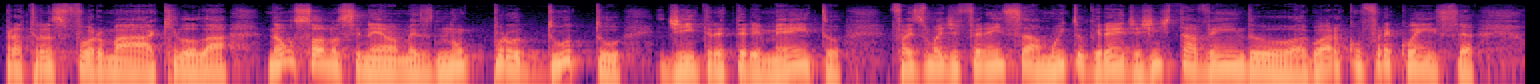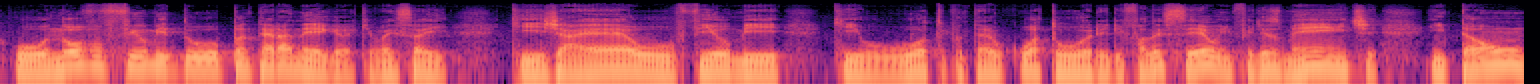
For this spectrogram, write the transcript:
para transformar aquilo lá não só no cinema, mas num produto de entretenimento, faz uma diferença muito grande. A gente está vendo agora com frequência o novo filme do Pantera Negra que vai sair, que já é o filme que o outro Pantera, o ator, ele faleceu, infelizmente. Então,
